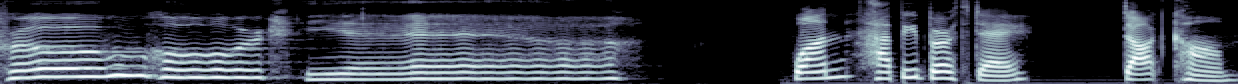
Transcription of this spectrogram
Pro yeah. One happy birthday dot com.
